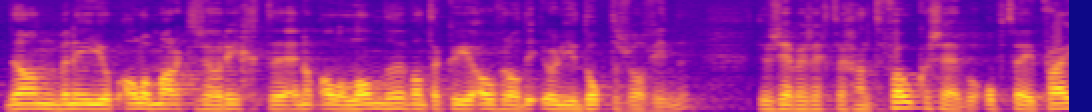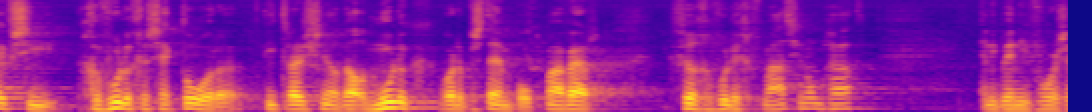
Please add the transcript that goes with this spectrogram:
dan wanneer je op alle markten zou richten en op alle landen, want dan kun je overal de early adopters wel vinden. Dus we hebben gezegd, we gaan het focus hebben op twee privacy-gevoelige sectoren, die traditioneel wel moeilijk worden bestempeld, maar waar veel gevoelige informatie in omgaat. En ik ben hiervoor 6,5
